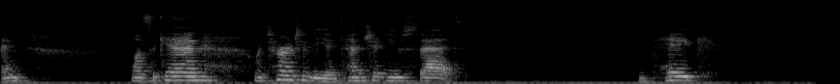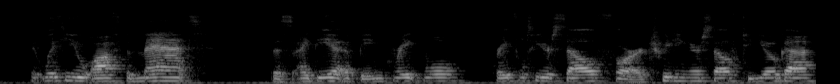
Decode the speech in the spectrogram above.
And once again, return to the intention you set and take with you off the mat. This idea of being grateful, grateful to yourself for treating yourself to yoga,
